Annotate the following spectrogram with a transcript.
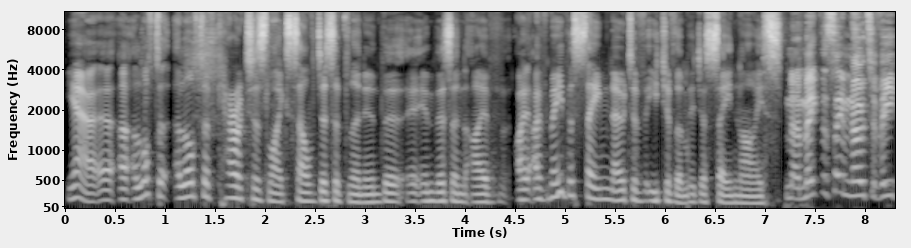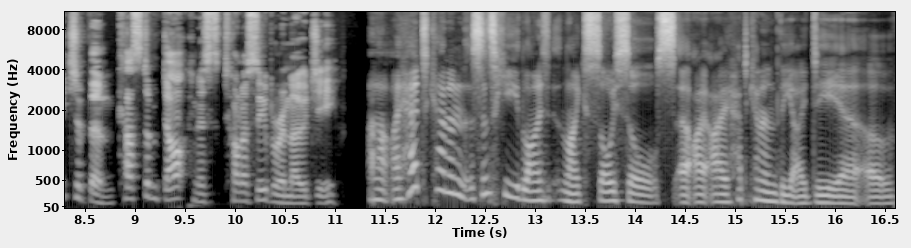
Yeah, a, a lot of a lot of characters like self discipline in the in this, and I've I, I've made the same note of each of them. They just say nice. No, make the same note of each of them. Custom darkness Konosuba emoji. Uh, I had canon since he likes like soy sauce. Uh, I I had canon the idea of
